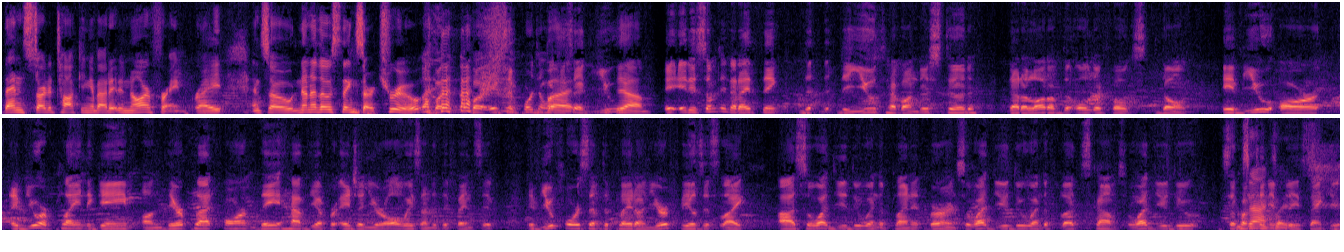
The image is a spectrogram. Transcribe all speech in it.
then started talking about it in our frame, right? And so none of those things are true. But, no, but it's important what But, you said. You, yeah. it- it is something that I think the- the youth have understood that a lot of the older folks don't. If you are if you are playing the game on their platform, they have the upper edge, and you're always on the defensive. If you force them to play it on your fields, it's like, uh, so what do you do when the planet burns? So what do you do when the floods come? So what do you do? So continue, Exactly. please. Thank you.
